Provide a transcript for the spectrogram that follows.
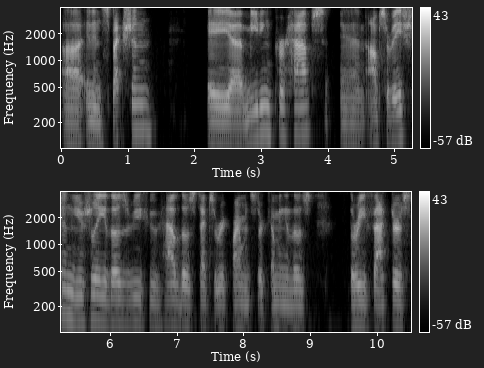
uh, an inspection, a uh, meeting perhaps, an observation. Usually those of you who have those types of requirements, they're coming in those three factors.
